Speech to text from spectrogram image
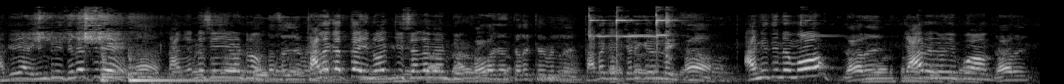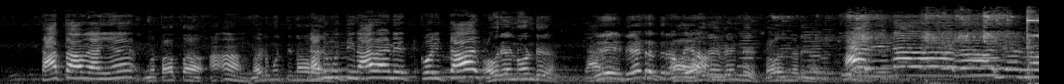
ஆகையா இன்றைய தினத்திலே நாம் என்ன செய்ய வேண்டும்? கலகத்தை நோக்கி செல்ல வேண்டும். கலகம் கிடைக்கவில்லை. கலகம் கிடைக்கவில்லை. அனுதினமோ யாரு? யாரு இப்போ யாரு? தாத்தாவையும் உங்க தாத்தா. நடுமுத்தி நடுமுத்தி நாராயண கோரித்தால்? அவரே நோண்டு. வேண்டு. கலகம் கிடைக்கும் ஹரிநாராயண.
